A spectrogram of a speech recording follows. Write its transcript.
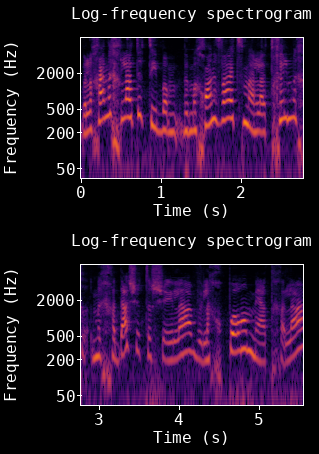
ולכן החלטתי במכון ויצמן להתחיל מחדש את השאלה ולחפור מההתחלה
